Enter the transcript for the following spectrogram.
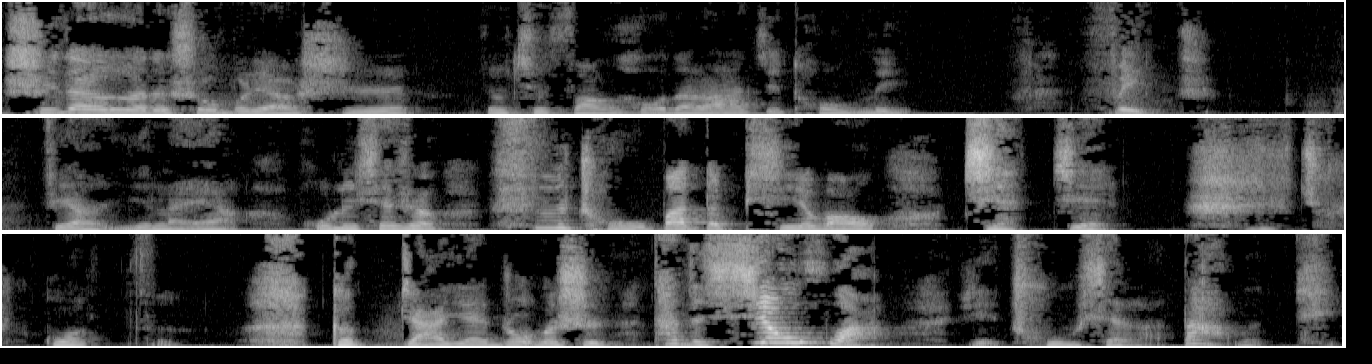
实在饿得受不了时，就去房后的垃圾桶里废纸。这样一来呀。狐狸先生丝绸般的皮毛渐渐失去了光，更加严重的是，他的消化也出现了大问题。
